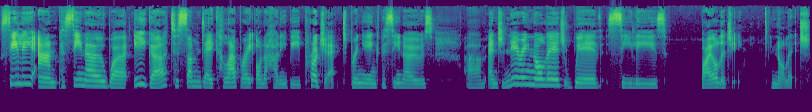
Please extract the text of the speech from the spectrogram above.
Seeley and Passino were eager to someday collaborate on a honeybee project, bringing Passino's um, engineering knowledge with Seeley's biology knowledge.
